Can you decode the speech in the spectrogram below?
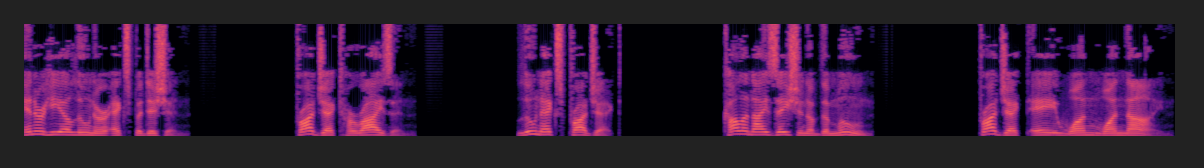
Energia Lunar Expedition. Project Horizon. Lunex Project. Colonization of the Moon Project A119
